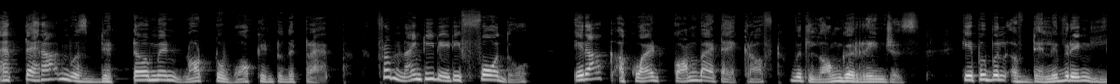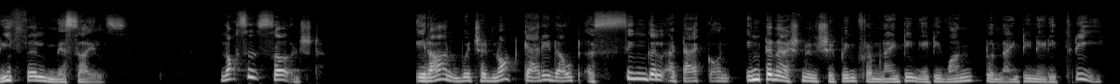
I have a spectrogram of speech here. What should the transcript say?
and Tehran was determined not to walk into the trap. From 1984, though, Iraq acquired combat aircraft with longer ranges, capable of delivering lethal missiles. Losses surged, Iran, which had not carried out a single attack on international shipping from 1981 to 1983,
